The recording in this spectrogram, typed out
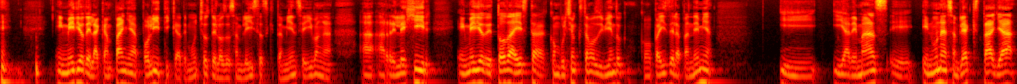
en medio de la campaña política de muchos de los asambleístas que también se iban a, a, reelegir, en medio de toda esta convulsión que estamos viviendo como país de la pandemia. Y, y además eh, en una asamblea que está ya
